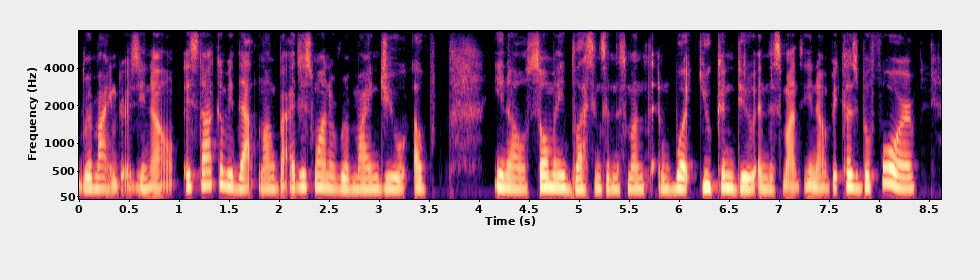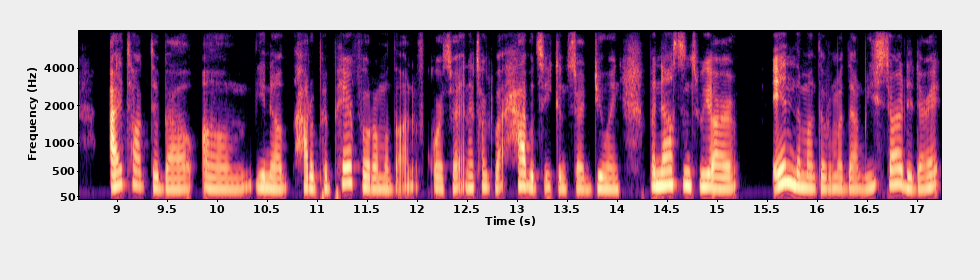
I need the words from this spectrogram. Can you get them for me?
reminders, you know. It's not gonna be that long, but I just want to remind you of, you know, so many blessings in this month and what you can do in this month, you know, because before I talked about, um, you know, how to prepare for Ramadan, of course, right? And I talked about habits you can start doing. But now, since we are in the month of Ramadan, we started, right?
